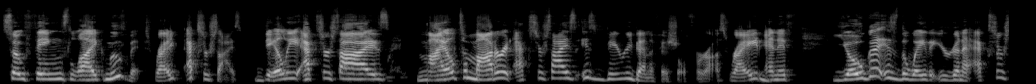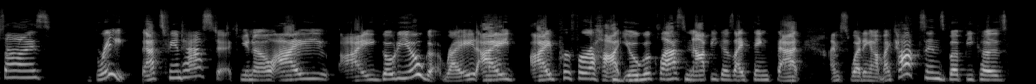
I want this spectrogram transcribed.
So things like movement, right? Exercise, daily exercise, mild to moderate exercise is very beneficial for us, right? Mm. And if yoga is the way that you're going to exercise, great that's fantastic you know i i go to yoga right i i prefer a hot mm-hmm. yoga class not because i think that i'm sweating out my toxins but because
